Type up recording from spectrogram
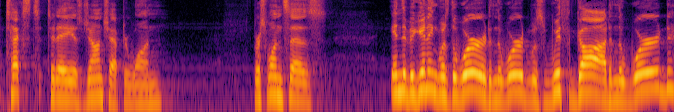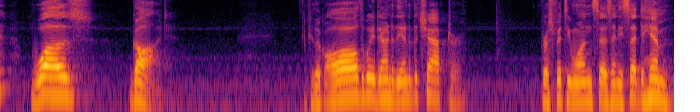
text today is John chapter 1. Verse 1 says, In the beginning was the Word, and the Word was with God, and the Word was God. If you look all the way down to the end of the chapter, verse 51 says, And he said to him,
